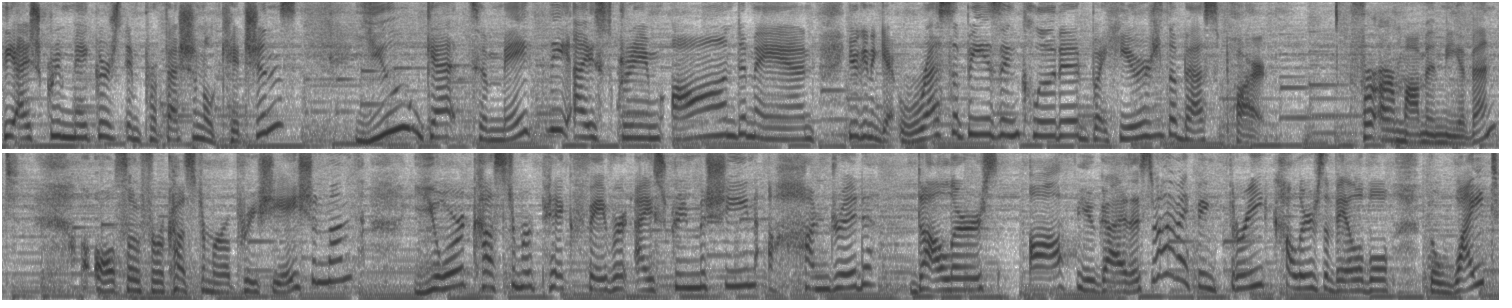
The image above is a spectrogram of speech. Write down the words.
the ice cream makers in professional kitchens. You get to make the ice cream on demand. You're gonna get recipes included, but here's the best part. For our Mom and Me event, also for Customer Appreciation Month, your customer pick favorite ice cream machine, $100 off, you guys. I still have, I think, three colors available. The white,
